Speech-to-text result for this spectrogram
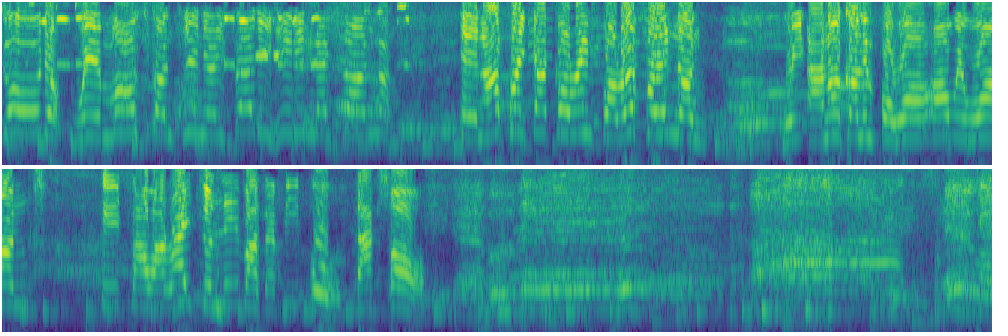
good. We must continue. He said the hidden nation in Africa calling for referendum. We are not calling for war. All we want it's our right to live as a people. That's all. Hey,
